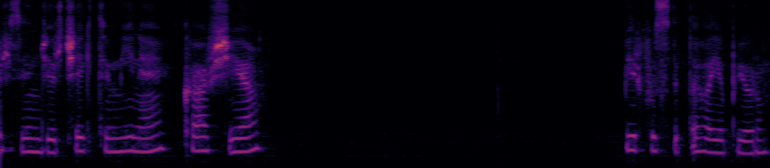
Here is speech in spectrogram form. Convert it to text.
Bir zincir çektim yine karşıya. Bir fıstık daha yapıyorum.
